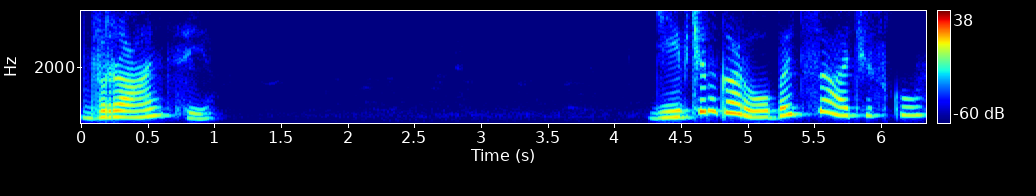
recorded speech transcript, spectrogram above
Вранці. Дівчинка робить зачіску.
